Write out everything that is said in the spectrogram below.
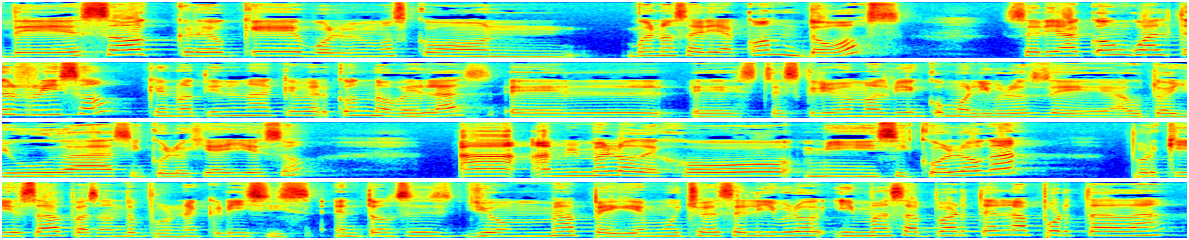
de eso creo que volvemos con, bueno, sería con dos. Sería con Walter Rizzo, que no tiene nada que ver con novelas. Él este, escribe más bien como libros de autoayuda, psicología y eso. A, a mí me lo dejó mi psicóloga porque yo estaba pasando por una crisis. Entonces yo me apegué mucho a ese libro y más aparte en la portada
